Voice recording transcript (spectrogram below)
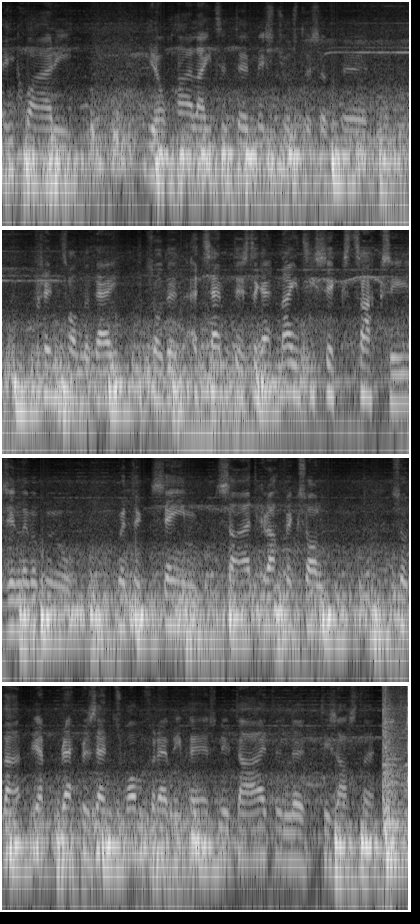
inquiry you know highlighted the misjustice of the print on the day so the attempt is to get 96 taxis in Liverpool with the same side graphics on so that represents one for every person who died in the disaster.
